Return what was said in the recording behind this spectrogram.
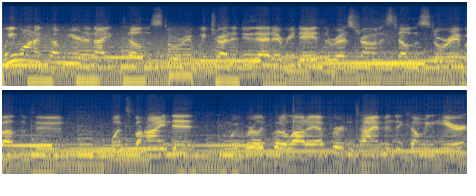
We want to come here tonight and tell the story. We try to do that every day at the restaurant is tell the story about the food, what's behind it. We really put a lot of effort and time into coming here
